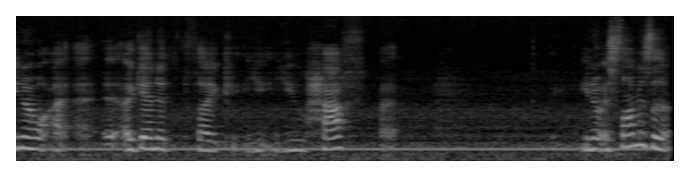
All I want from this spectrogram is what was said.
you know, I, again, it's like you, you have you know, Islam is, a,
